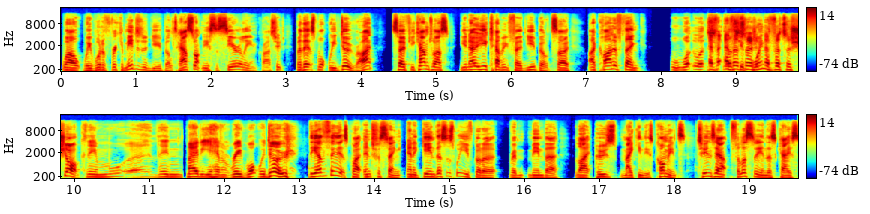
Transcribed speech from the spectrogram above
Well, we would have recommended a new built house, not necessarily in Christchurch, but that's what we do, right? So if you come to us, you know you're coming for a new build. So I kind of think, well, what, what's, If, if, it's your a, point? if it's a shock, then uh, then maybe you haven't read what we do. The other thing that's quite interesting, and again, this is where you've got to remember like who's making these comments. Turns out Felicity in this case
